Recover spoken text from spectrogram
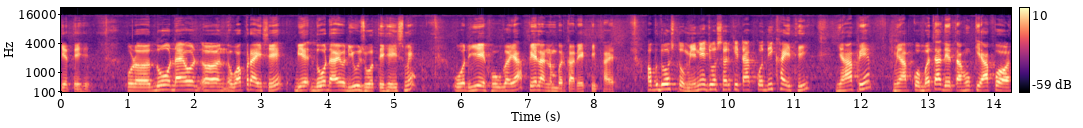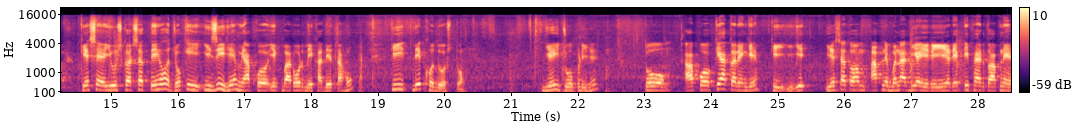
कहते हैं। और दो डायोड वपराए से दो डायोड यूज़ होते हैं इसमें। और ये हो गया पहला नंबर का रेक्टिफायर अब दोस्तों, मैंने जो सर्किट आपको दिखाई थी, यहाँ पे मैं आपको बता देता हूँ कि आप कैसे यूज़ कर सकते हो, जो कि इजी है। मैं आपको एक बार और देखा देता हूँ। कि देखो दोस्तों, यही चोपड़ी है। तो आप क्या करेंगे कि ये, ऐसा तो हम, आपने बना दिया ये ये रेक्टिफायर तो आपने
